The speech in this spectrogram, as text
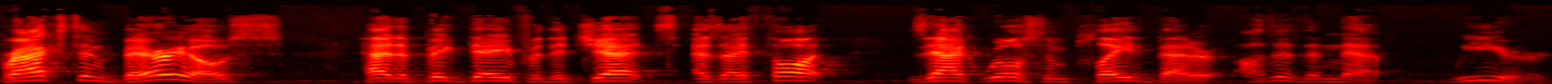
Braxton Berrios had a big day for the Jets, as I thought Zach Wilson played better. Other than that, weird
